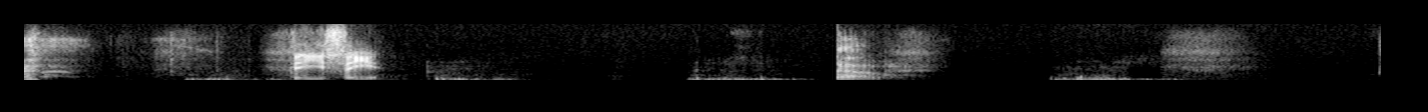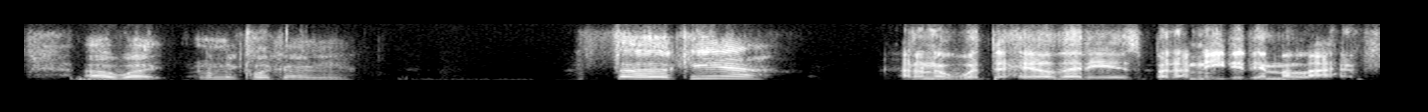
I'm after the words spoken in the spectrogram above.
Do you see it? No. Oh wait, let me click on you. Fuck yeah. I don't know what the hell that is, but I need it in my life.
